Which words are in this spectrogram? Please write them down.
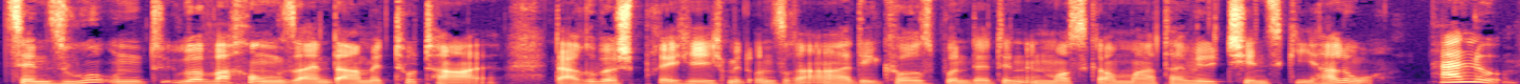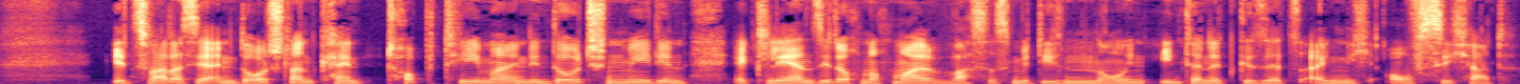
Zensur und Überwachung seien damit total. Darüber spreche ich mit unserer ARD-Korrespondentin in Moskau, Marta Wilczynski. Hallo. Hallo. Jetzt war das ja in Deutschland kein Top-Thema in den deutschen Medien. Erklären Sie doch nochmal, was es mit diesem neuen Internetgesetz eigentlich auf sich hat.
